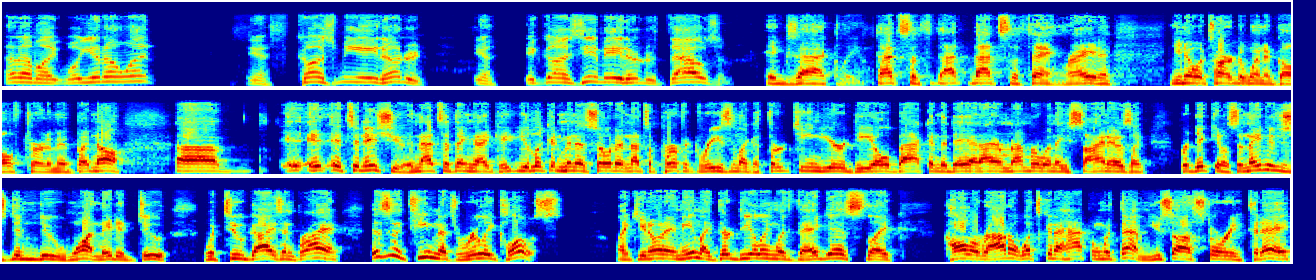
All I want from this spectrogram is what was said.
and I'm like, well, you know what? Yeah, cost me 800. Yeah, it cost him 800,000. Exactly. That's the that that's the thing, right? And you know it's hard to win a golf tournament, but no, uh, it, it's an issue, and that's the thing. Like you look at Minnesota, and that's a perfect reason. Like a 13 year deal back in the day, and I remember when they signed it, it was like ridiculous. And they just didn't do one; they did two with two guys. And Brian, this is a team that's really close. Like you know what I mean? Like they're dealing with Vegas, like Colorado. What's going to happen with them? You saw a story today.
